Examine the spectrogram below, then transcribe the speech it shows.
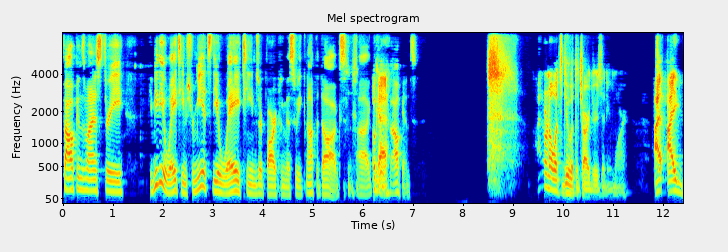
Falcons minus three. Give me the away teams. For me, it's the away teams are barking this week, not the dogs. Uh, give me the Okay. Falcons. I don't know what to do with the Chargers anymore. I I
